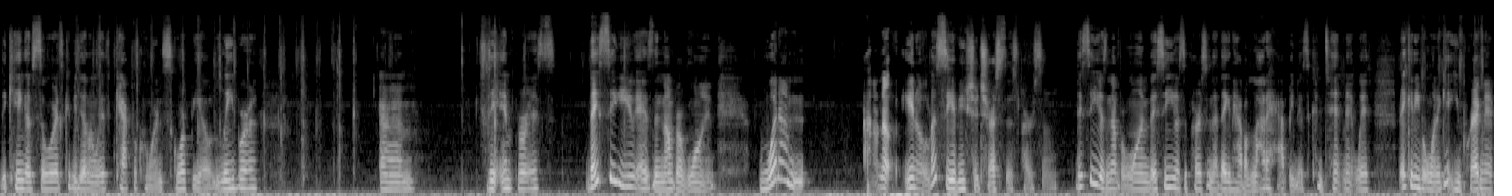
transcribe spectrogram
The King of Swords could be dealing with Capricorn, Scorpio, Libra, um, the Empress. They see you as the number one what I'm, I don't know, you know, let's see if you should trust this person. They see you as number one. They see you as a person that they can have a lot of happiness, contentment with. They could even want to get you pregnant,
